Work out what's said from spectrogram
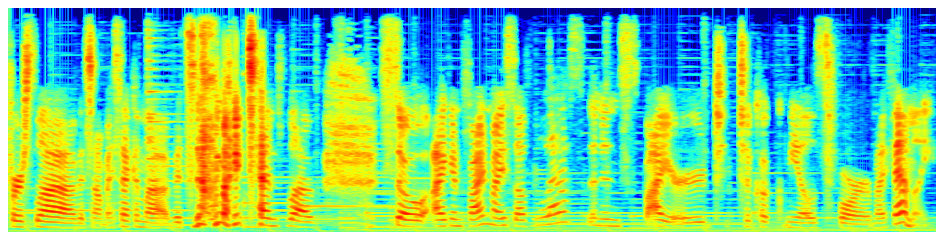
first love, it's not my second love, it's not my 10th love. So I can find myself less than inspired to cook meals for my family.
